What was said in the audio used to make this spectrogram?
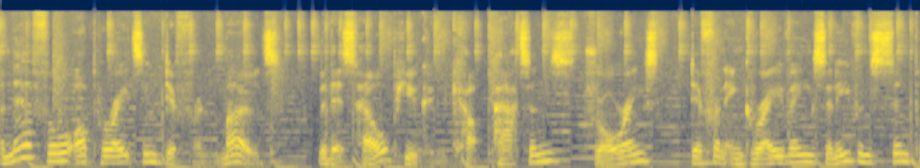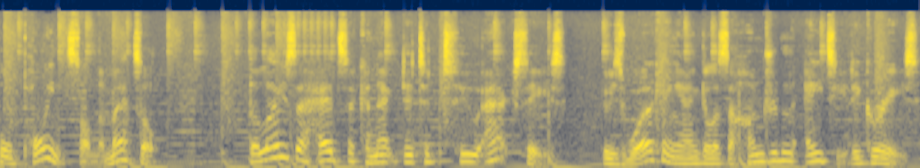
and therefore operates in different modes. With its help, you can cut patterns, drawings, different engravings, and even simple points on the metal. The laser heads are connected to two axes, whose working angle is 180 degrees.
